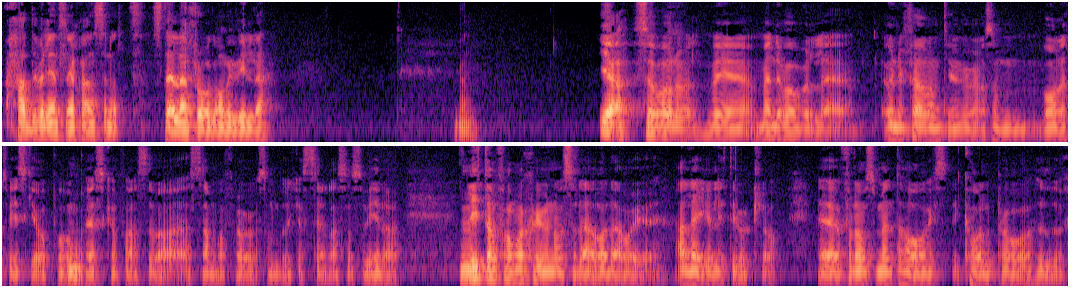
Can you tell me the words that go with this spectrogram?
hade väl egentligen chansen att ställa en fråga om vi ville. Men, Ja, så var det väl. Vi, men det var väl eh, ungefär de tongångarna som vanligtvis går på Mm. presskonferens. Det var samma frågor som brukar ställas och så vidare. Lite om formationer och sådär och där var ju Allegri lite oklar. Eh, för de som inte har koll på hur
